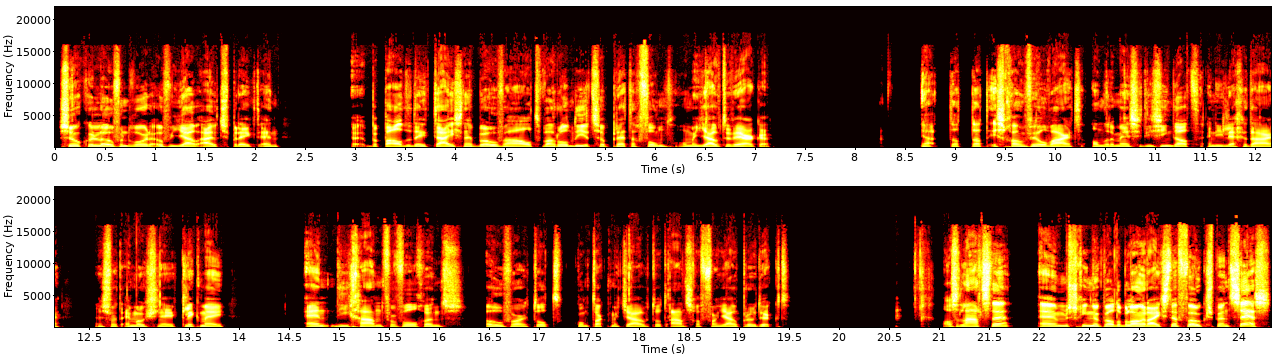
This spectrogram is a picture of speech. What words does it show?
zulke lovende woorden over jou uitspreekt en uh, bepaalde details naar boven haalt waarom die het zo prettig vond om met jou te werken. Ja, dat, dat is gewoon veel waard. Andere mensen die zien dat en die leggen daar een soort emotionele klik mee. En die gaan vervolgens over tot contact met jou, tot aanschaf van jouw product. Als laatste, en misschien ook wel de belangrijkste, focuspunt 6.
